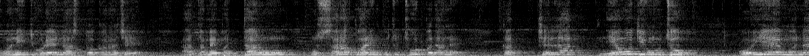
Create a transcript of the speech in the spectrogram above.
કોની જોડે નાસ્તો કરે છે, આ તમે બધાનું હું હું શરત મારીને પૂછું છૂટ બધાને, કે છેલ્લા નેવુંથી હું છું, કોઈએ મને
